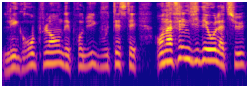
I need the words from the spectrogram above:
les gros plans des produits que vous testez On a fait une vidéo là-dessus,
